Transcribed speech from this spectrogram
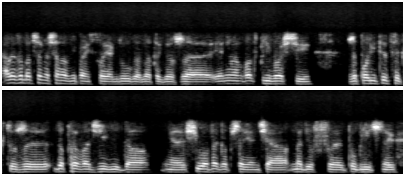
Ale zobaczymy, Szanowni Państwo, jak długo, dlatego że ja nie mam wątpliwości, że politycy, którzy doprowadzili do e, siłowego przejęcia mediów publicznych,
